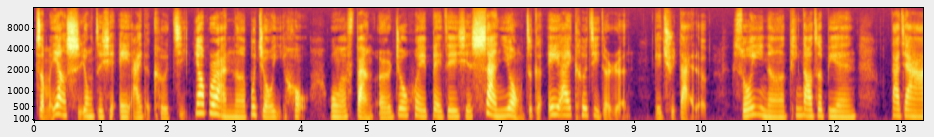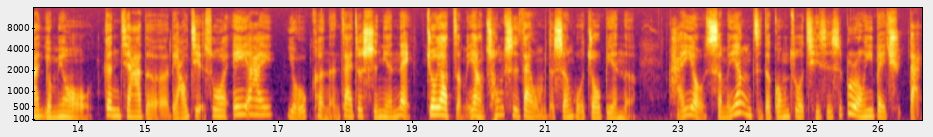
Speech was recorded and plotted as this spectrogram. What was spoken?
怎么样使用这些 AI 的科技，要不然呢，不久以后，我们反而就会被这些善用这个 AI 科技的人给取代了。所以呢，听到这边，大家有没有更加的了解，说 AI 有可能在这十年内就要怎么样充斥在我们的生活周边呢？还有什么样子的工作其实是不容易被取代？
